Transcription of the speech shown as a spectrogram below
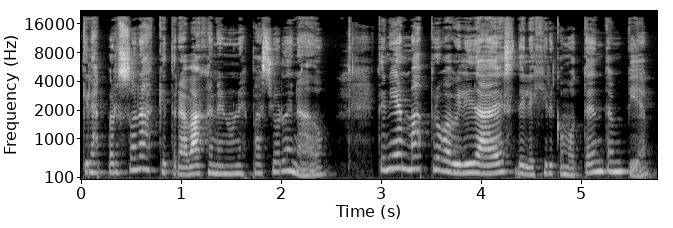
que las personas que trabajan en un espacio ordenado tenían más probabilidades de elegir como tenta en pie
